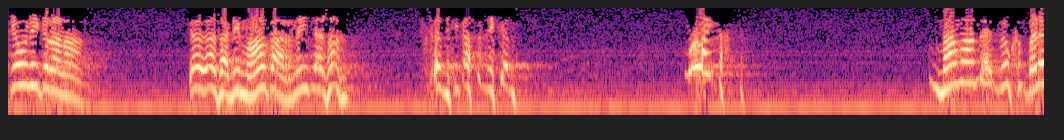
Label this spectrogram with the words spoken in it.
کیوں نہیں کرانا؟ کیا ساری ماں گھر نہیں جیسا کبھی کب نہیں کر ماوا دے دکھ بڑے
